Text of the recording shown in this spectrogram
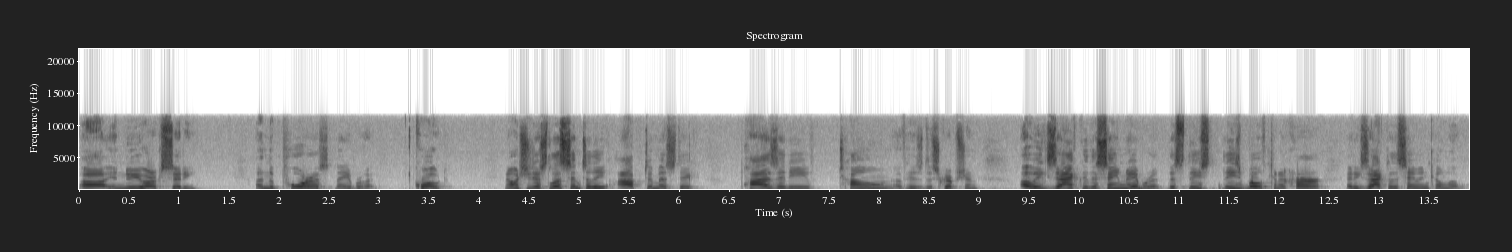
uh, in New York City and the poorest neighborhood. Quote, now I want you to just listen to the optimistic, positive tone of his description of exactly the same neighborhood. This, these, these both can occur at exactly the same income level.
